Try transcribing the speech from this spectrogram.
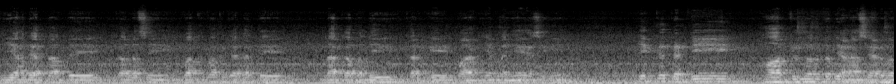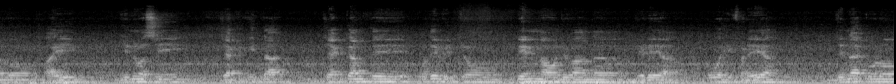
ਦੀਆਂ ਹਦਾਇਤਾਂ ਤੇ ਕੱਲ ਅਸੀਂ ਵੱਖ-ਵੱਖ ਜਗ੍ਹਾ ਤੇ ਨਾਕਾਬੰਦੀ ਕਰਕੇ ਪਾਰਟੀਆਂ ਲਾਈਆਂ ਹੋਈਆਂ ਸੀਗੀਆਂ। ਇੱਕ ਗੱਡੀ ਫਾਰਚੂਨਰ ਲੁਧਿਆਣਾ ਸਾਈਡ ਵੱਲੋਂ ਆਈ, ਜਿਹਨੂੰ ਅਸੀਂ ਚੈੱਕ ਕੀਤਾ। ਚੈੱਕ ਕਰਨ ਤੇ ਉਹਦੇ ਵਿੱਚੋਂ ਤਿੰਨ ਨੌਜਵਾਨ ਜਿਹੜੇ ਆ, ਉਹ ਅਸੀਂ ਫੜੇ ਆ, ਜਿਨ੍ਹਾਂ ਕੋਲੋਂ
